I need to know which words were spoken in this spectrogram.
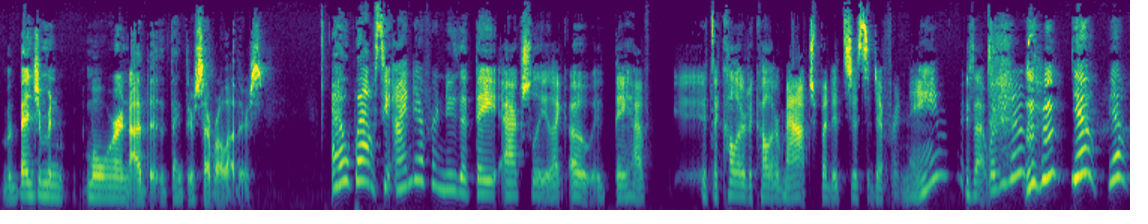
Benjamin Moore, and I think there's several others. Oh wow! See, I never knew that they actually like. Oh, they have it's a color to color match, but it's just a different name. Is that what it is? Mm-hmm. Yeah, yeah.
